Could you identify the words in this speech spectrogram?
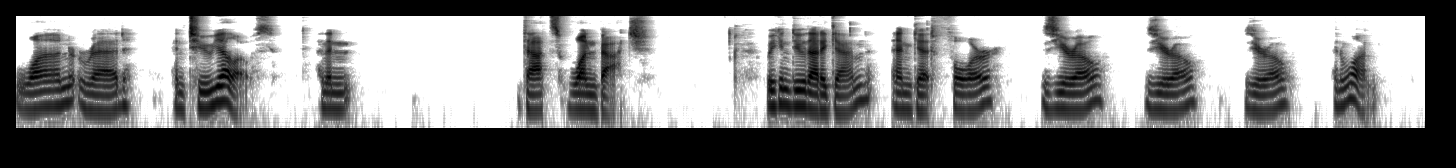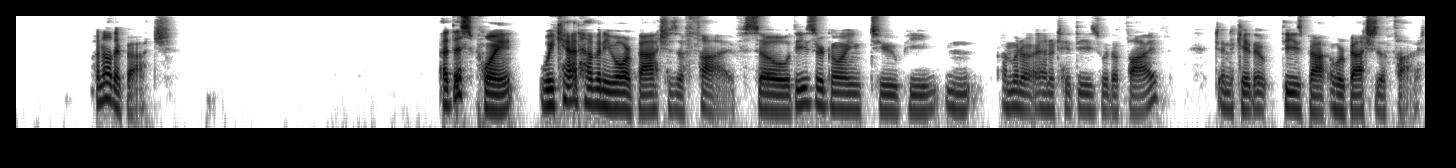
one red, and two yellows. And then that's one batch. We can do that again and get 4, 0, 0, 0, and 1. Another batch. At this point, we can't have any more batches of 5, so these are going to be, I'm going to annotate these with a 5 to indicate that these ba were batches of 5.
